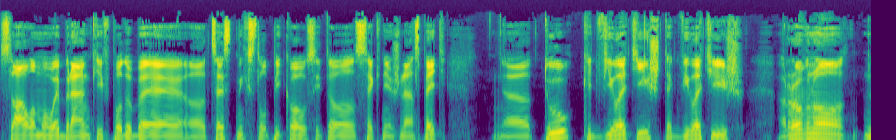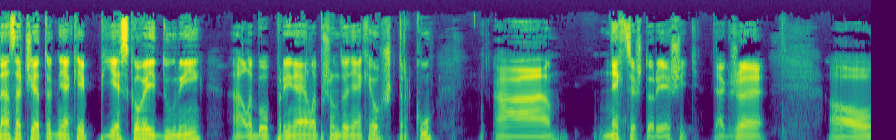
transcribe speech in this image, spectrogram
slalomové bránky v podobe uh, cestných stĺpikov si to sekneš naspäť. Uh, tu, keď vyletíš, tak vyletíš rovno na začiatok nejakej pieskovej duny alebo pri najlepšom do nejakého štrku a nechceš to riešiť. Takže uh,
